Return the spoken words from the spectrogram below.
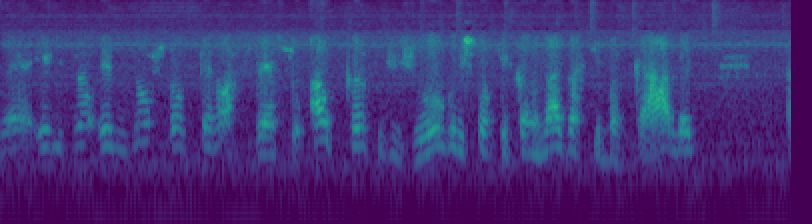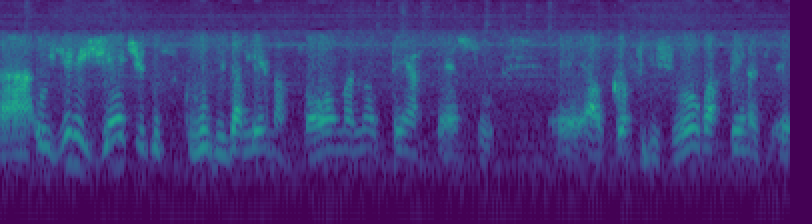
né, eles, não, eles não estão tendo acesso ao campo de jogo, eles estão ficando nas arquibancadas. Ah, os dirigentes dos clubes, da mesma forma, não têm acesso é, ao campo de jogo, apenas é,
